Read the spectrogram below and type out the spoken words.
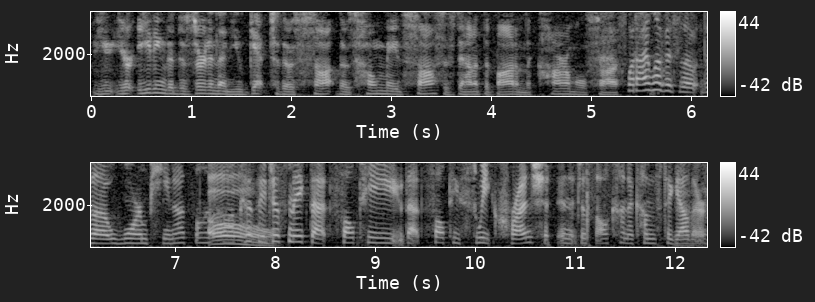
You, you're eating the dessert, and then you get to those so- those homemade sauces down at the bottom, the caramel sauce. What I love is the, the warm peanuts on top because they Oh. just make that salty that salty sweet crunch and it just all kind of comes together.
